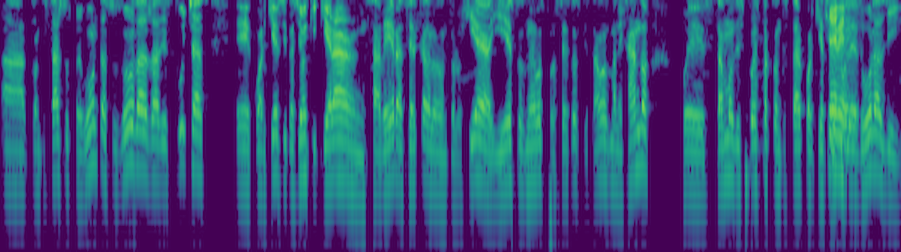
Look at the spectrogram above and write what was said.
a contestar sus preguntas, sus dudas, radio escuchas, eh, cualquier situación que quieran saber acerca de la odontología y estos nuevos procesos que estamos manejando, pues estamos dispuestos a contestar cualquier Chévere. tipo de dudas y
